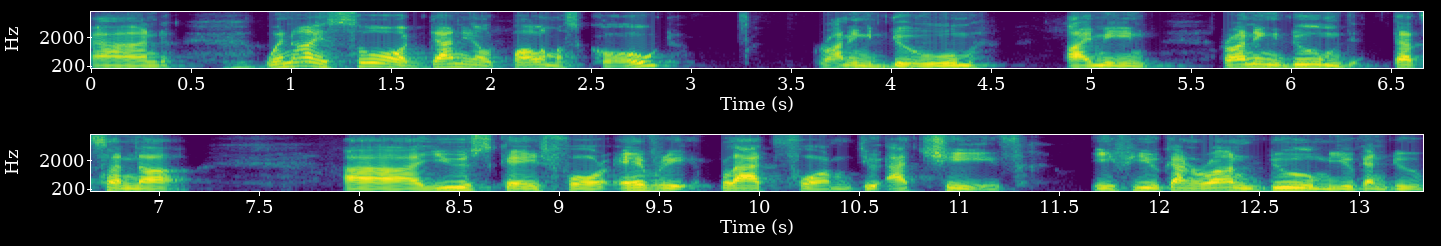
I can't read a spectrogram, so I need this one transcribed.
and mm-hmm. when i saw daniel palma's code running doom i mean running Doom, that's an uh, use case for every platform to achieve. If you can run Doom, you can do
